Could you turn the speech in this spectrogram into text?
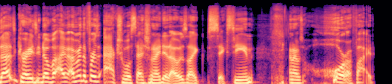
that's crazy. No, but I, I remember the first actual session I did. I was like 16, and I was horrified.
